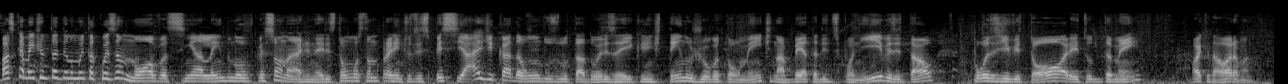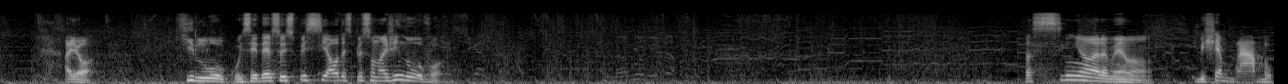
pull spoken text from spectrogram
Basicamente não tá tendo muita coisa nova, assim, além do novo personagem, né? Eles estão mostrando pra gente os especiais de cada um dos lutadores aí que a gente tem no jogo atualmente, na beta ali disponíveis e tal. Poses de vitória e tudo também. Olha que da hora, mano. Aí, ó. Que louco. Isso aí deve ser o especial desse personagem novo, ó. Nossa senhora, meu irmão. O bicho é brabo.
